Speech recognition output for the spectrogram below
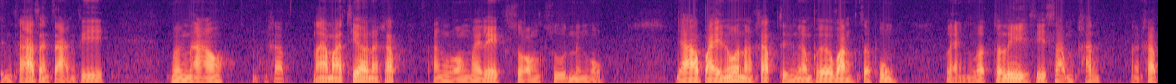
สินค้าต่างๆที่เมืองหนาวนะครับน่ามาเที่ยวนะครับ ทางหลวงหมายเลข 2016 ยาวไปโน่นนะครับ ถึงอำเภอวังสะพุง แหล่งลอตเตอรี่ที่สำคัญนะครับ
